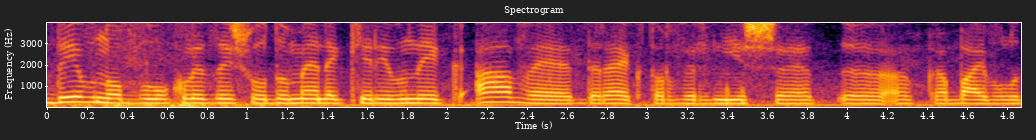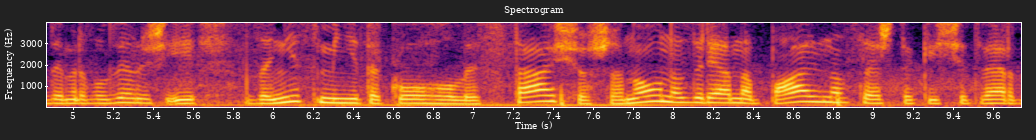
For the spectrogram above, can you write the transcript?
дивно було, коли зайшов до мене керівник АВЕ, директор верніше е, Кабай Володимир Володимирович, і заніс мені такого листа, що шановна Зоряна Пальна, все ж таки з 4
